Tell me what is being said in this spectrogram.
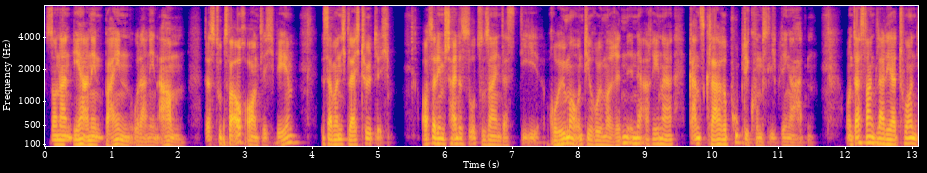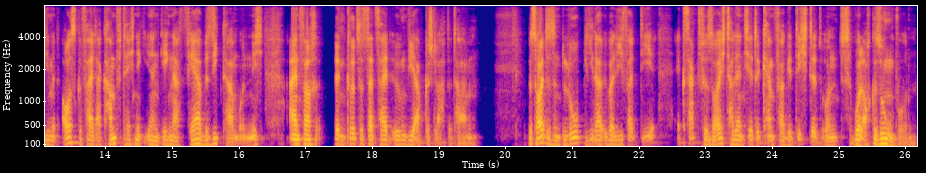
sondern eher an den Beinen oder an den Armen. Das tut zwar auch ordentlich weh, ist aber nicht gleich tödlich. Außerdem scheint es so zu sein, dass die Römer und die Römerinnen in der Arena ganz klare Publikumslieblinge hatten. Und das waren Gladiatoren, die mit ausgefeilter Kampftechnik ihren Gegner fair besiegt haben und nicht einfach in kürzester Zeit irgendwie abgeschlachtet haben. Bis heute sind Loblieder überliefert, die exakt für solch talentierte Kämpfer gedichtet und wohl auch gesungen wurden.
